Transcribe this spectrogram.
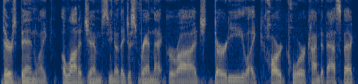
there's been like a lot of gyms, you know, they just ran that garage, dirty, like hardcore kind of aspect.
